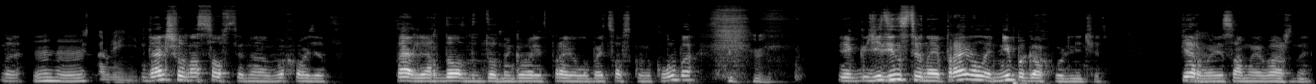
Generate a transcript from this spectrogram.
Да. Угу. Представление. Дальше у нас, собственно, выходит Тайлер Донна говорит правила бойцовского клуба. И единственное правило – не богохульничать. Первое и самое важное.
